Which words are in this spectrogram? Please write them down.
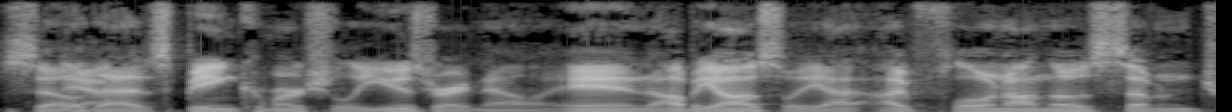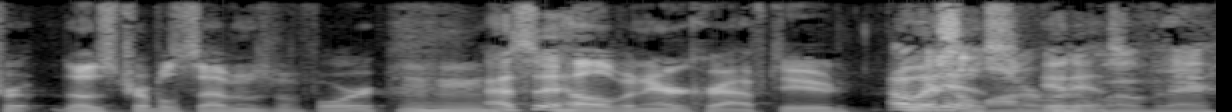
So Yeah. that's being commercially used right now. And I'll be honest with you, I, I've flown on those seven tri- those triple sevens before. Mhm. That's a hell of an aircraft, dude. Oh, it There's is. a lot of It room is. over there.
